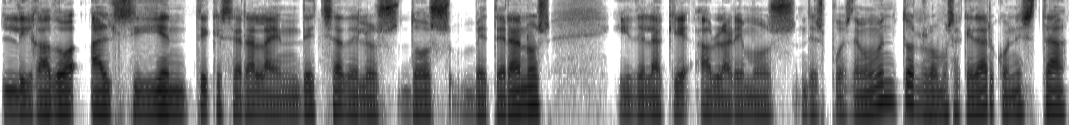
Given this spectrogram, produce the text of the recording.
ligado al siguiente, que será la endecha de los dos veteranos y de la que hablaremos después. De momento nos vamos a quedar con esta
